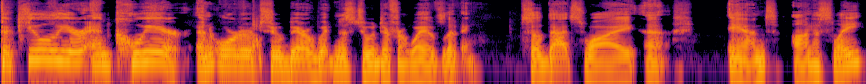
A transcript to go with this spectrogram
peculiar, and queer in order to bear witness to a different way of living. So that's why, uh, and honestly,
